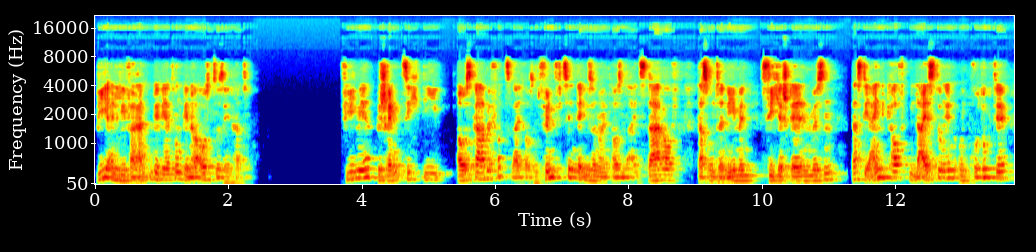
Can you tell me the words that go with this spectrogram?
wie eine Lieferantenbewertung genau auszusehen hat. Vielmehr beschränkt sich die Ausgabe von 2015 der ISO 9001 darauf, dass Unternehmen sicherstellen müssen, dass die eingekauften Leistungen und Produkte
